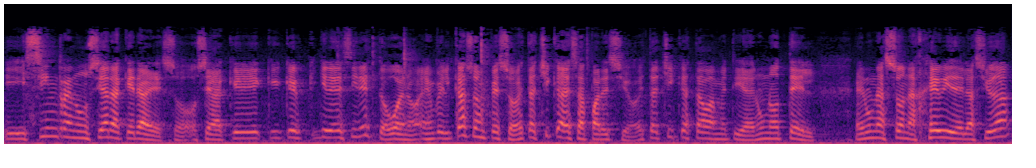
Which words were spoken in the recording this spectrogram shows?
y sin renunciar a que era eso. O sea, ¿qué, qué, quiere decir esto? Bueno, el caso empezó, esta chica desapareció, esta chica estaba metida en un hotel, en una zona heavy de la ciudad,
